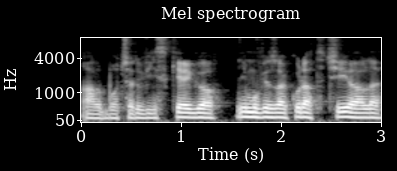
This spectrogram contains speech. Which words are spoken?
albo Czerwińskiego. Nie mówię, że akurat ci, ale,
